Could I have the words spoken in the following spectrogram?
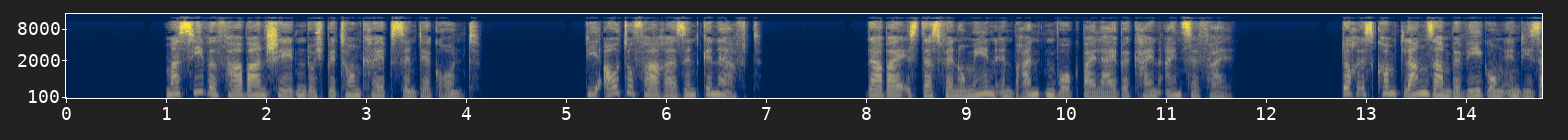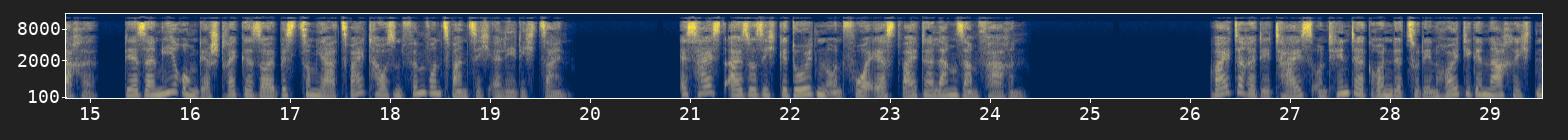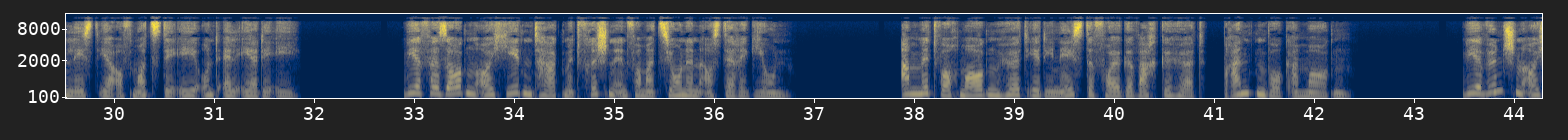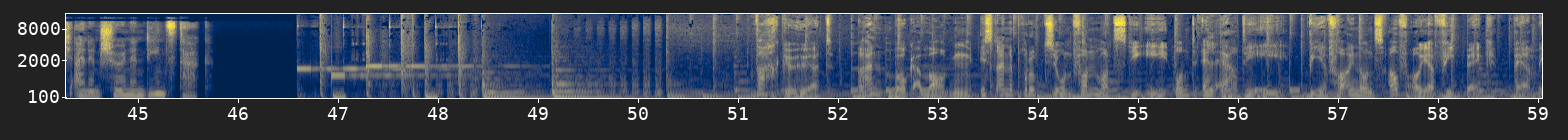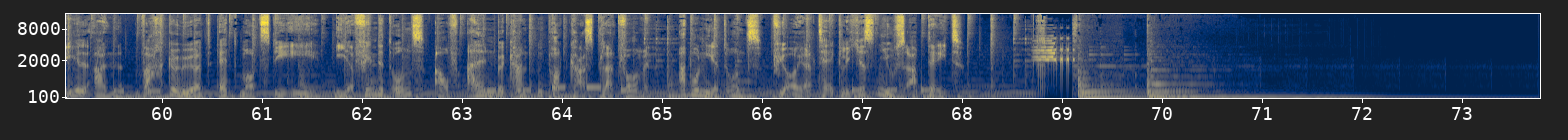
Massive Fahrbahnschäden durch Betonkrebs sind der Grund. Die Autofahrer sind genervt. Dabei ist das Phänomen in Brandenburg beileibe kein Einzelfall. Doch es kommt langsam Bewegung in die Sache, der Sanierung der Strecke soll bis zum Jahr 2025 erledigt sein. Es heißt also sich gedulden und vorerst weiter langsam fahren. Weitere Details und Hintergründe zu den heutigen Nachrichten lest ihr auf mods.de und lr.de. Wir versorgen euch jeden Tag mit frischen Informationen aus der Region. Am Mittwochmorgen hört ihr die nächste Folge Wach gehört, Brandenburg am Morgen. Wir wünschen euch einen schönen Dienstag. Wach gehört. Brandenburg am Morgen ist eine Produktion von mods.de und lr.de. Wir freuen uns auf euer Feedback per Mail an wachgehört.mods.de. Ihr findet uns auf allen bekannten Podcast-Plattformen. Abonniert uns für euer tägliches News-Update.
